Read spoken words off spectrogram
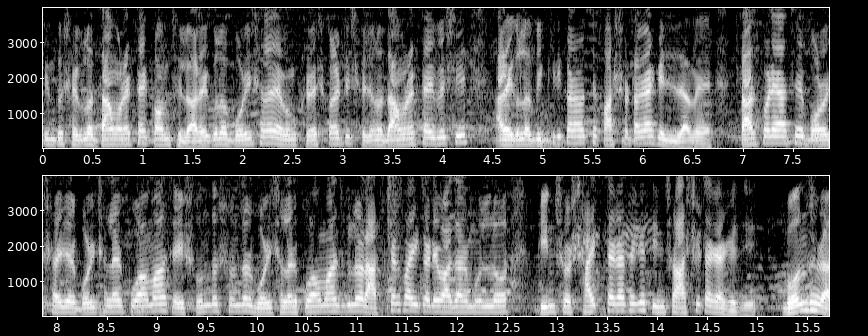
কিন্তু সেগুলোর দাম অনেকটাই কম ছিল। আর এগুলো বরিশালের এবং ফ্রেশ কোয়ালিটি সেজন্য দাম অনেকটাই বেশি, আর এগুলো বিক্রি করা হচ্ছে পাঁচশো টাকা কেজি দামে। তারপরে আছে বড় সাইজের বরিশালের পোয়া মাছ। এই সুন্দর সুন্দর বরিশালের পোয়া মাছগুলোর আজকের পাইকারি বাজার মূল্য তিনশো ষাট টাকা থেকে তিনশো আশি টাকা কেজি। বন্ধুরা,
